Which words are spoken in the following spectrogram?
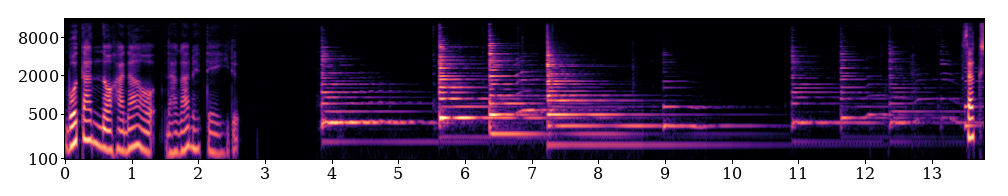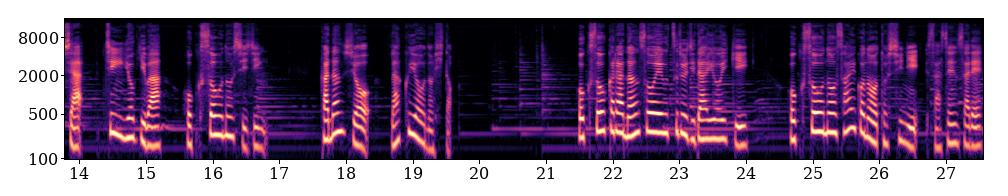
ボタンの花を眺めている。作者陳ヨギは北宋の詩人河南省洛陽の人北宋から南宋へ移る時代を生き北宋の最後の年に左遷され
